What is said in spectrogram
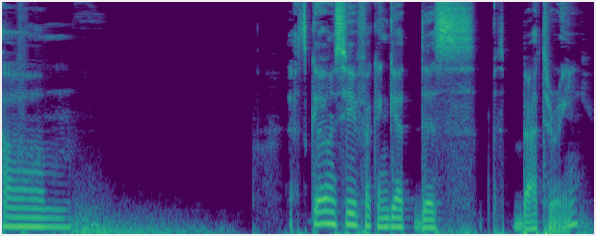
um, let's go and see if I can get this battery.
